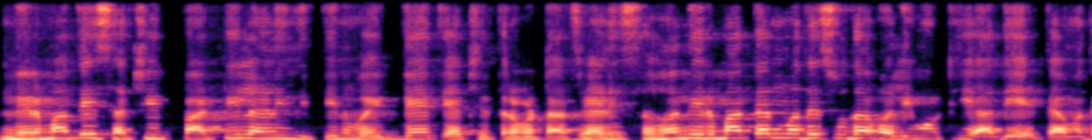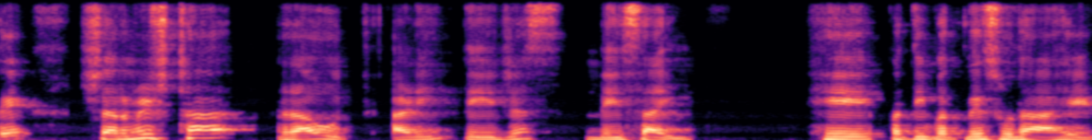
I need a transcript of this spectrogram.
निर्माते सचित पाटील आणि नितीन वैद्य आहेत या चित्रपटाचे आणि सहनिर्मात्यांमध्ये सुद्धा भली मोठी यादी आहे. त्यामध्ये शर्मिष्ठा राऊत आणि तेजस देसाई हे पती पत्नी सुद्धा आहेत.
